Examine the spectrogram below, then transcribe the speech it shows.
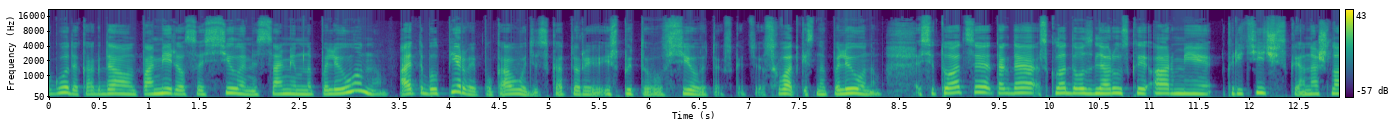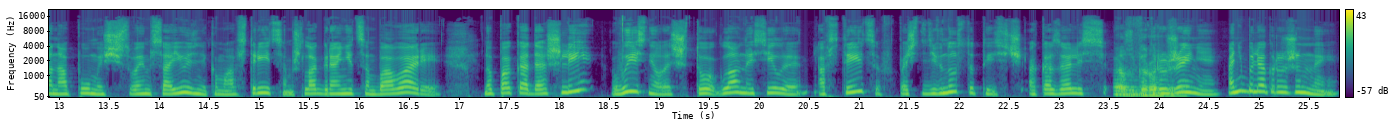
года, когда он померился с силами с самим Наполеоном, а это был первый полководец, который испытывал силы, так сказать, схватки с Наполеоном, ситуация тогда складывалась для русской армии критической. Она шла на помощь своим союзникам, австрийцам, шла к границам Баварии. Но пока дошли, выяснилось, что главные силы австрийцев, почти 90 тысяч, оказались Разгромлены. в окружении. Они были окружены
